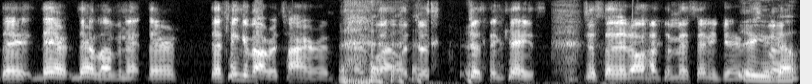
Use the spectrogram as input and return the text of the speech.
they they're they're loving it. They're they're thinking about retiring as well, just just in case, just so they don't have to miss any games. There you But, go.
